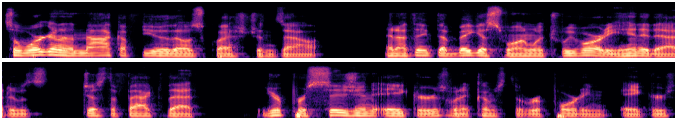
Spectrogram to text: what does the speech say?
So, we're going to knock a few of those questions out. And I think the biggest one, which we've already hinted at, it was just the fact that your precision acres, when it comes to reporting acres,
